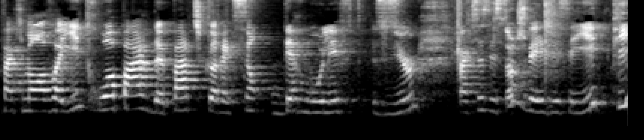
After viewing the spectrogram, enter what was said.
Fait qu'ils m'ont envoyé trois paires de patchs correction Dermolift yeux. Fait que ça, c'est sûr que je vais les essayer. Puis,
